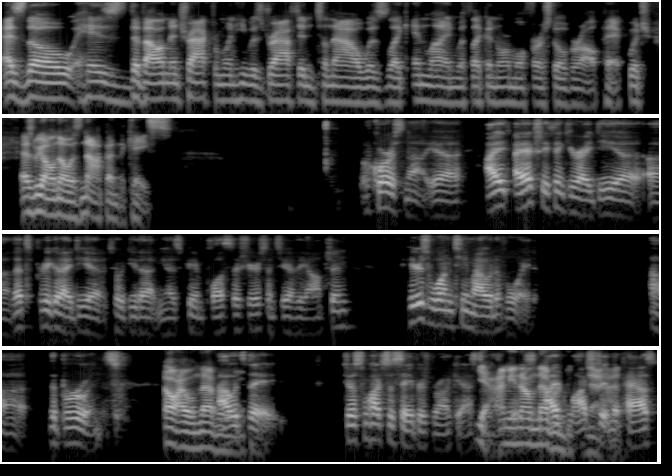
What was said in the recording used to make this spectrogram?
as though his development track from when he was drafted until now was like in line with like a normal first overall pick, which, as we all know, has not been the case. Of course not. Yeah. I, I actually think your idea, uh, that's a pretty good idea to do that in ESPN Plus this year since you have the option. Here's one team I would avoid uh, the Bruins. Oh, I will never. I would say just watch the Sabres broadcast. Yeah. I mean, I'll never. I've watched it in the past,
